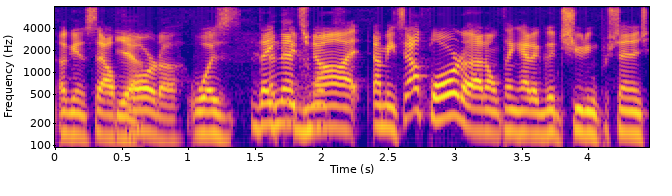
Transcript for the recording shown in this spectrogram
against South Yeah. Florida. Was they And could not. I mean, South Florida, I don't think had a good shooting percentage,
